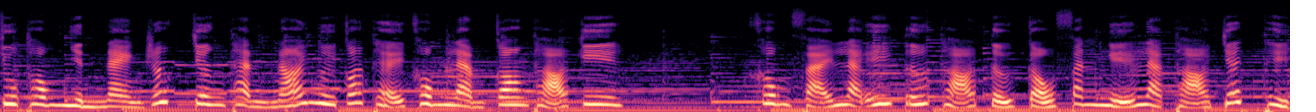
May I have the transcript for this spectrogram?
Chu Thông nhìn nàng rất chân thành nói ngươi có thể không làm con thỏ kia. Không phải là ý tứ thỏ tử cẩu phanh nghĩa là thỏ chết thì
